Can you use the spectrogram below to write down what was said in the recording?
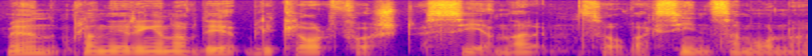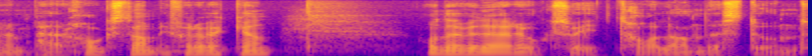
Men planeringen av det blir klar först senare, sa vaccinsamordnaren Per Hagstam i förra veckan och därvid är också i talande stund.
